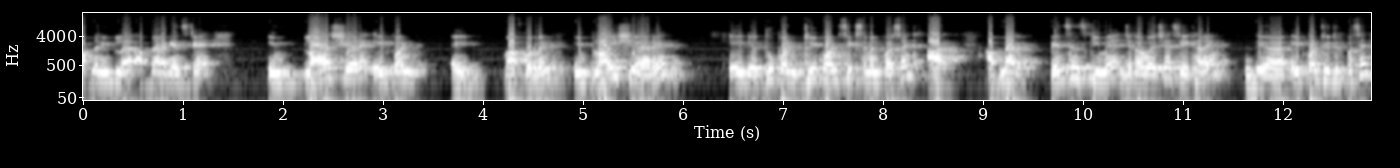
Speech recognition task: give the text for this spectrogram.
আপনার এমপ্লয়ার আপনার আগেনস্টে এমপ্লয়ার শেয়ারে এইট পয়েন্ট এই, মাফ করবেন এমপ্লয়ি শেয়ারে এই two point three point six seven percent আর আপনার পেনশন স্কিমে যেটা রয়েছে, সেখানে eight point three three percent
